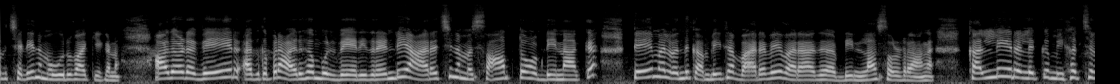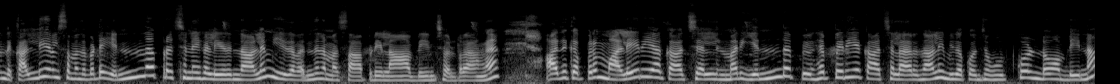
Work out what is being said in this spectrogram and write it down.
ஒரு செடியை நம்ம உருவாக்கிக்கணும். அதோட வேர் அதுக்கப்புறம் அருகம்புல் வேர் இது ரெண்டையும் அரைச்சி நம்ம சாப்பிட்டோம் அப்படின்னாக்க தேமல் வந்து கம்ப்ளீட்டாக வரவே வராது அப்படின்லாம் சொல்கிறாங்க கல்லீரலுக்கு மிகச்சிறந்த கல்லீரல் சம்மந்தப்பட்ட என்ன பிரச்சனைகள் இருந்தாலும் இதை வந்து நம்ம சாப்பிடலாம் அப்படின்னு சொல்கிறாங்க அதுக்கப்புறம் மலேரியா காய்ச்சல் இந்த மாதிரி எந்த மிகப்பெரிய காய்ச்சலாக இருந்தாலும் இதை கொஞ்சம் உட்கொண்டோம் அப்படின்னா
